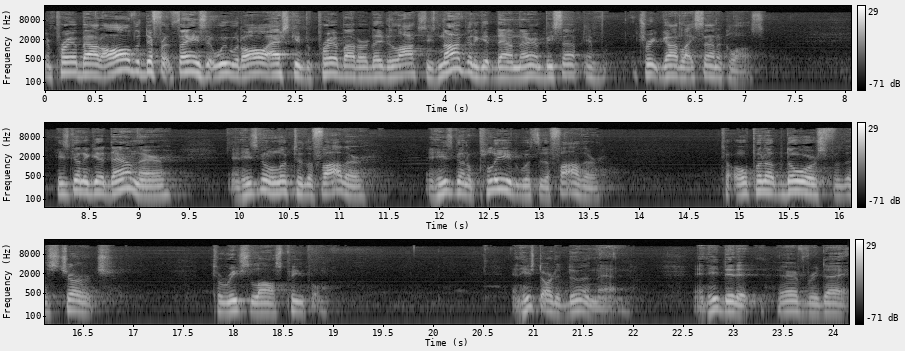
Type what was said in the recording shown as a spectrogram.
and pray about all the different things that we would all ask him to pray about our daily lives. He's not going to get down there and, be, and treat God like Santa Claus. He's going to get down there and he's going to look to the Father and he's going to plead with the Father to open up doors for this church to reach lost people. And he started doing that. And he did it every day.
